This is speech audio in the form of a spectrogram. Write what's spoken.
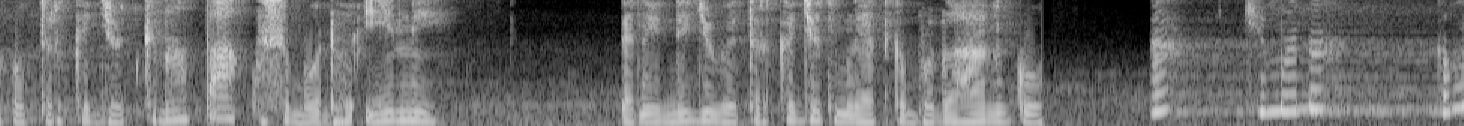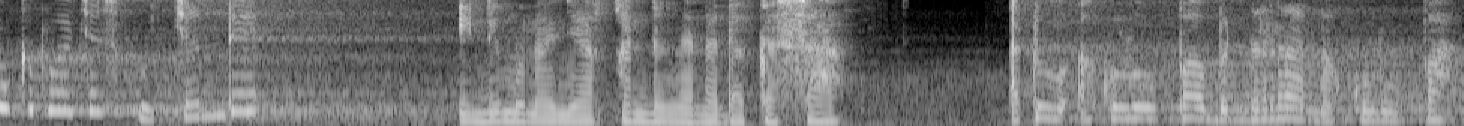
Aku terkejut kenapa aku sebodoh ini. Dan ini juga terkejut melihat kebodohanku. Hah? Gimana? Kamu kebawa jas hujan, Dek? Ini menanyakan dengan nada kesal. Aduh, aku lupa beneran, aku lupa.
